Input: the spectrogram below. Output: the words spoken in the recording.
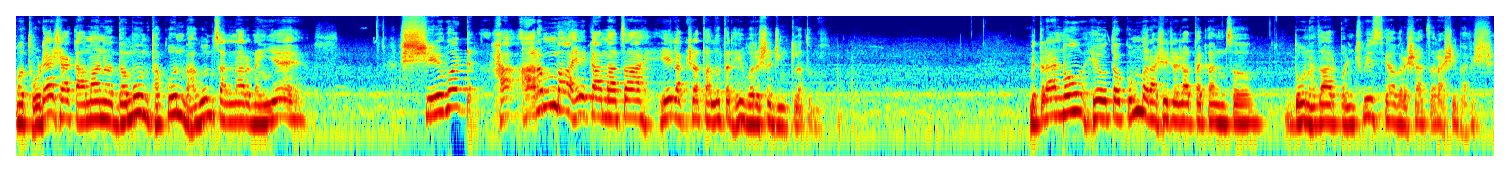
मग थोड्याशा कामानं दमून थकून भागून चालणार नाहीये. शेवट हा आरंभ आहे कामाचा हे लक्षात आलं तर हे वर्ष जिंकलं तुम्ही. मित्रांनो हे होतं कुंभ राशीच्या जातकांचं दोन हजार पंचवीस या वर्षाचं राशी भविष्य.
